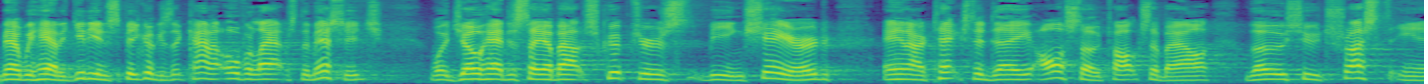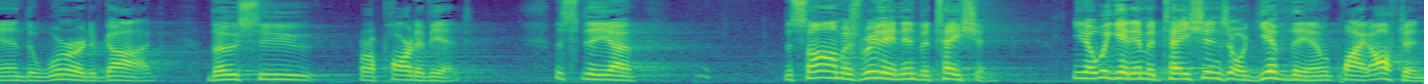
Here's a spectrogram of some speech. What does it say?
glad we had a Gideon speaker because it kind of overlaps the message, what Joe had to say about scriptures being shared. And our text today also talks about those who trust in the Word of God, those who are a part of it. This, the, uh, the psalm is really an invitation. You know, we get invitations or give them quite often.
